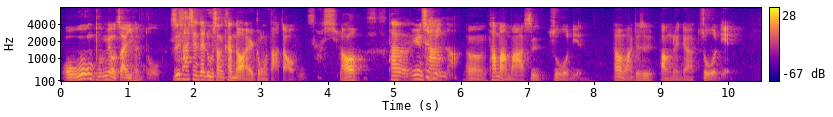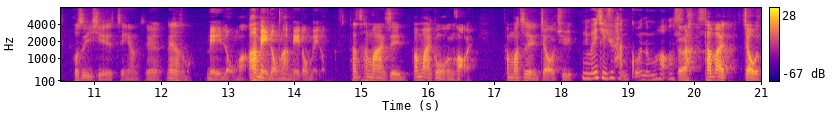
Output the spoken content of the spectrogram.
我我不没有在意很多，只是他现在在路上看到还会跟我打招呼，然后他因为他志明哦嗯，他妈妈是做脸，他妈妈就是帮人家做脸，或是一些怎样子，那叫什么美容嘛啊，美容啊，美容美容。他他妈也是，他妈也跟我很好哎、他妈之前叫我去，你们一起去韩国能不好？对啊，他妈也叫我，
